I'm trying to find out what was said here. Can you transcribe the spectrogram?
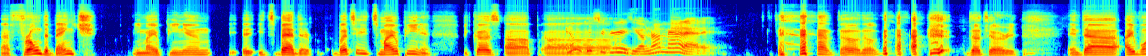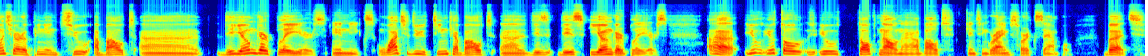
uh, from the bench, in my opinion, it's better, but it's my opinion because uh, I don't disagree with you. I'm not mad at it. no, no, don't worry. And uh, I want your opinion too about uh, the younger players in Knicks. What do you think about uh, these these younger players? Uh, you you told you talk now, now about Quentin Grimes, for example, but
